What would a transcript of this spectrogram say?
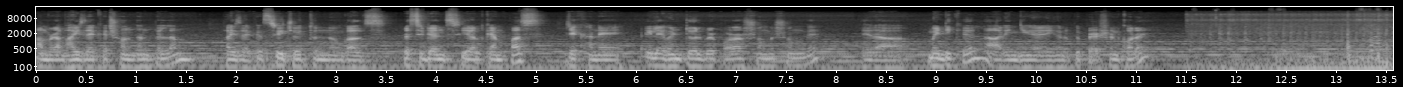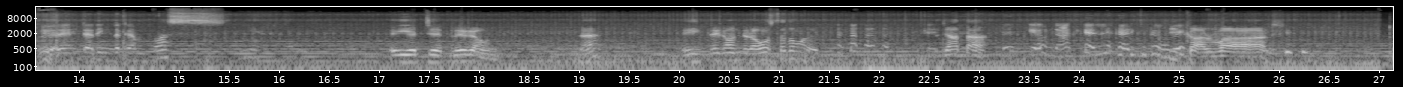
আমরা ভাইজ্যাকের সন্ধান পেলাম। ভাইজ্যাকের Shri Chaitanya girls residential campus যেখানে ইলেভেন টুয়েলভের পড়ার সঙ্গে সঙ্গে এরা মেডিকেল আর ইঞ্জিনিয়ারিংয়ের প্রিপারেশন করায় We are entering the campus. এই হচ্ছে প্লেগ্রাউন্ড হ্যাঁ? এই প্লেগ্রাউন্ডের অবস্থা তোমাদের? যাতা কেউ না খেললে আর কি হবে? কারবার? তো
